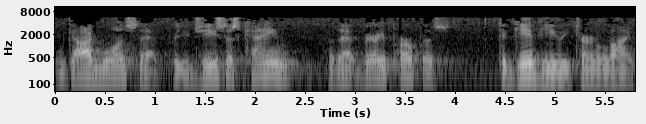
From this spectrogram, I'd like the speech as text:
And God wants that for you. Jesus came for that very purpose to give you eternal life.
